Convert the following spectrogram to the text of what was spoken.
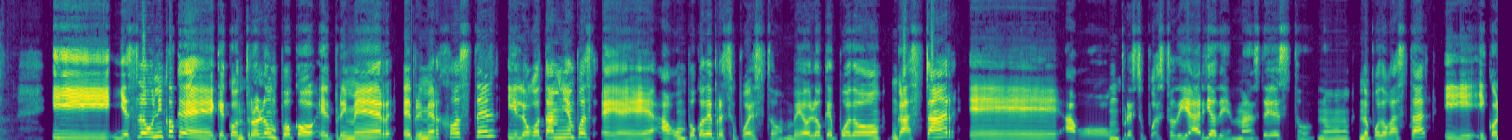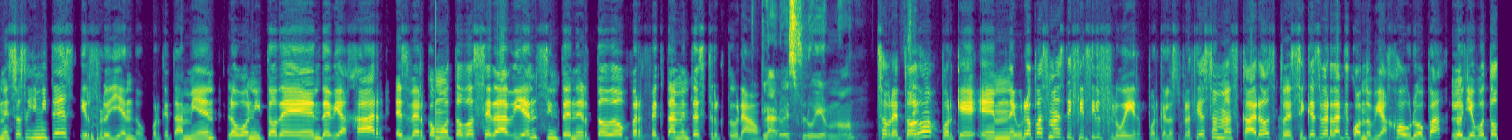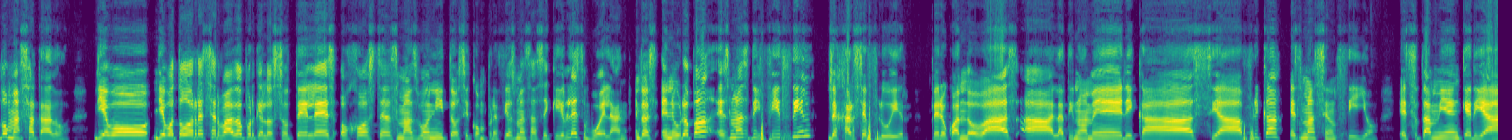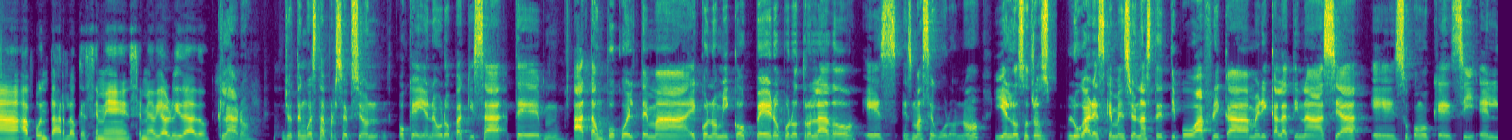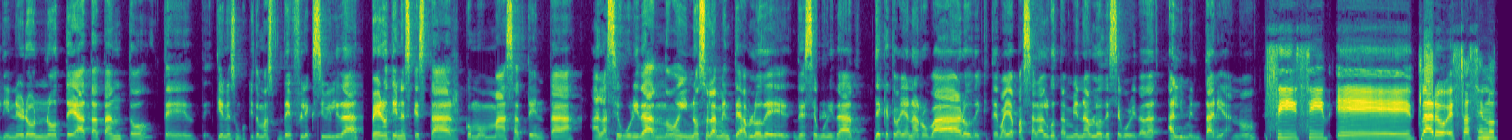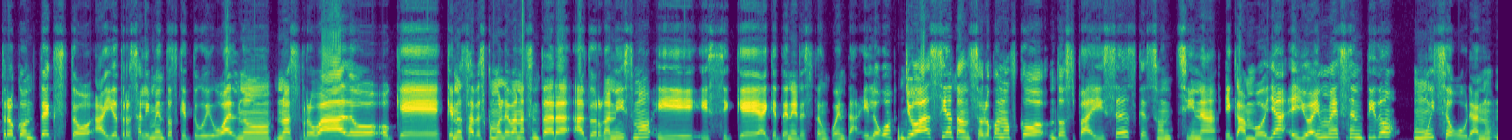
Y, es lo único que, controlo un poco el primer, el primer hostel y luego también pues eh, hago un poco de presupuesto. Veo lo que puedo gastar, eh, hago un presupuesto diario de más de esto no, no puedo gastar y, con esos límites ir fluyendo, porque también lo bonito de, de viajar es ver cómo todo se da bien sin tener todo perfectamente estructurado. Claro, es fluir, ¿no? Sobre todo porque en Europa es más difícil fluir, porque los precios son más caros. Entonces sí que es verdad que cuando viajo a Europa lo llevo todo más atado. Llevo, llevo todo reservado porque los hoteles o hostels más bonitos y con precios más asequibles vuelan. Entonces, en Europa es más difícil dejarse fluir pero cuando vas a Latinoamérica, Asia, África, es más sencillo. Eso también quería apuntarlo, que se me, se me había olvidado. Claro yo tengo esta percepción, ok, en Europa quizá te mm, ata un poco el tema económico, pero por otro lado es, es más seguro, ¿no? Y en los otros lugares que mencionaste, tipo África, América Latina, Asia, eh, supongo que sí, el dinero no te ata tanto, te, tienes un poquito más de flexibilidad, pero tienes que estar como más atenta a la seguridad, ¿no? Y no solamente hablo de, seguridad de que te vayan a robar o de que te vaya a pasar algo, también hablo de seguridad alimentaria, ¿no? Sí, sí, eh, claro, estás en otro contexto, hay otros alimentos que tú igual no, no has probado o que, que, no sabes cómo le van a sentar a, tu organismo y, y sí que hay que tener esto en cuenta. Y luego, yo Asia tan solo conozco dos países que son China y Camboya y yo ahí me he sentido muy segura, no,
